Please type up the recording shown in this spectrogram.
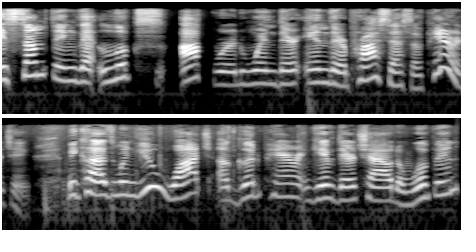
is something that looks awkward when they're in their process of parenting. Because when you watch a good parent give their child a whooping,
